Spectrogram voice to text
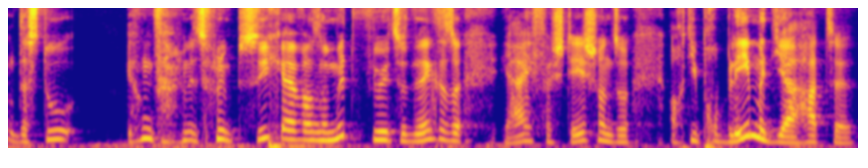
dass du irgendwann mit so einem Psyche einfach so mitfühlst und denkst so, ja, ich verstehe schon so, auch die Probleme, die er hatte.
